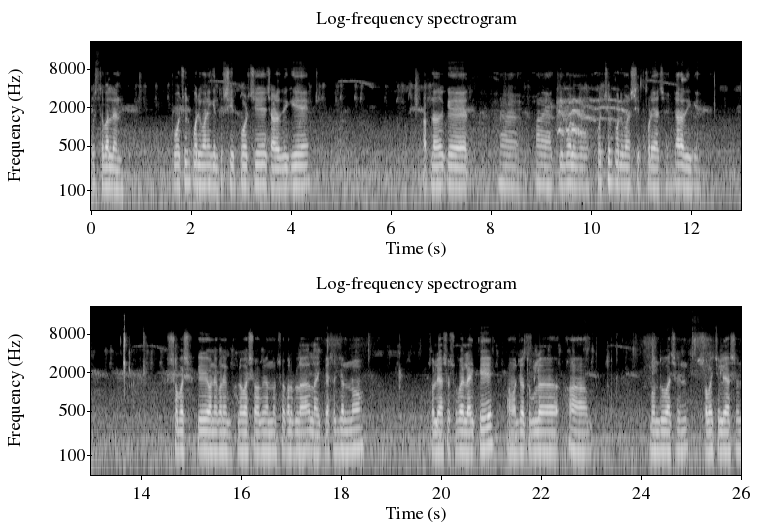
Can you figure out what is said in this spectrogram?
বুঝতে পারলেন? প্রচুর পরিমাণে কিন্তু শীত পড়ছে চারিদিকে। আপনাদেরকে আহ, মানে কি বলব প্রচুর পরিমাণে শীত পড়ে আছে চারিদিকে। সবাইকে অনেক অনেক ভালোবাসা অভিনন্দন সকালবেলা লাইফে আসার জন্য। চলে আসো সবাই লাইফে আমার যতগুলো বন্ধু আছেন সবাই চলে আসেন।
